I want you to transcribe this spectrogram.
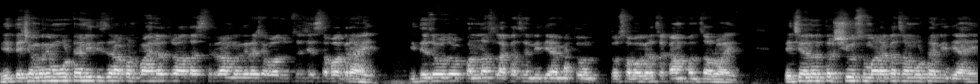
म्हणजे त्याच्यामध्ये मोठा निधी जर आपण पाहिला तर आता श्रीराम मंदिराच्या बाजूचं जे सभागृह आहे इथे जवळजवळ पन्नास लाखाचा निधी आम्ही तो तो सभागृहाचं काम पण चालू आहे. त्याच्यानंतर शिवस्मारकाचा मोठा निधी आहे.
